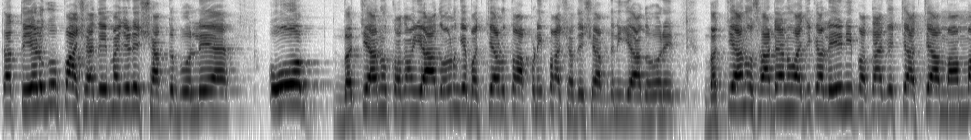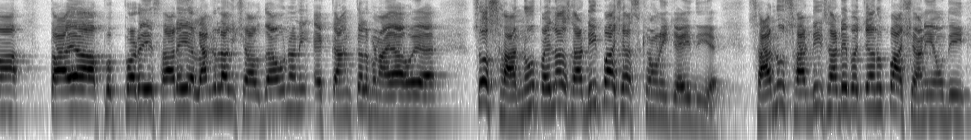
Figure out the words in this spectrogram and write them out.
ਤਾਂ ਤੇਲਗੂ ਭਾਸ਼ਾ ਦੇ ਮੈਂ ਜਿਹੜੇ ਸ਼ਬਦ ਬੋਲੇ ਆ ਉਹ ਬੱਚਿਆਂ ਨੂੰ ਕਦੋਂ ਯਾਦ ਹੋਣਗੇ ਬੱਚਿਆਂ ਨੂੰ ਤਾਂ ਆਪਣੀ ਭਾਸ਼ਾ ਦੇ ਸ਼ਬਦ ਨਹੀਂ ਯਾਦ ਹੋ ਰਹੇ। ਬੱਚਿਆਂ ਨੂੰ, ਸਾਡਿਆਂ ਨੂੰ ਅੱਜ ਕੱਲ ਇਹ ਨਹੀਂ ਪਤਾ ਕਿ ਚਾਚਾ, ਮਾਮਾ, ਤਾਇਆ, ਫੁੱਫੜ ਇਹ ਸਾਰੇ ਅਲੱਗ-ਅਲੱਗ ਸ਼ਬਦ ਆ। ਉਹਨਾਂ ਨੇ ਇੱਕ ਅੰਕਲ ਬਣਾਇਆ ਹੋਇਆ ਹੈ। ਸੋ ਸਾਨੂੰ ਪਹਿਲਾਂ ਸਾਡੀ ਭਾਸ਼ਾ ਸਿਖਾਉਣੀ ਚਾਹੀਦੀ ਹੈ। ਸਾਨੂੰ ਸਾਡੀ, ਸਾਡੇ ਬੱਚਿਆਂ ਨੂੰ ਭਾਸ਼ਾ ਨਹੀਂ ਆਉਂਦੀ,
